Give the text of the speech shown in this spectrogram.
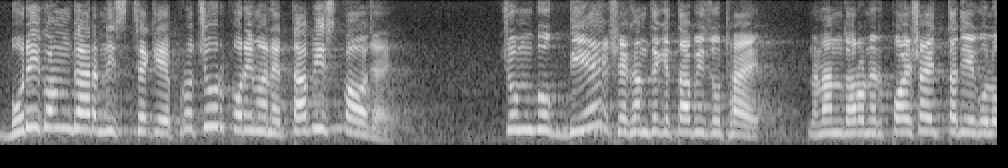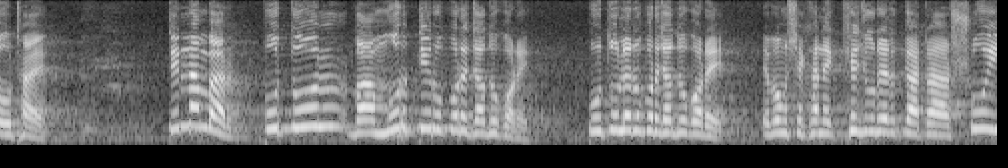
বুড়িগঙ্গার নিচ থেকে প্রচুর পরিমাণে তাবিজ পাওয়া যায়। চুম্বুক দিয়ে সেখান থেকে তাবিজ উঠায়, নানান ধরনের পয়সা ইত্যাদি এগুলো উঠায়। তিন নম্বর, পুতুল বা মূর্তির উপরে জাদু করে। পুতুলের উপরে জাদু করে এবং সেখানে খেজুরের কাটা, সুই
